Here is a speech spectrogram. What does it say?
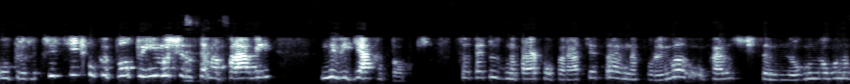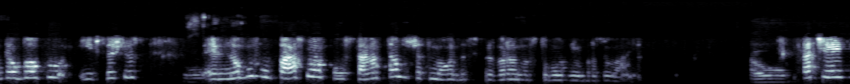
ултразвук, всичко каквото имаше да се направи, не видяха топки. Съответно, направиха операцията на корема, оказа се, че са много, много надълбоко и всъщност е много опасно, ако останат там, защото могат да се превърнат в стомодни образования. Така че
